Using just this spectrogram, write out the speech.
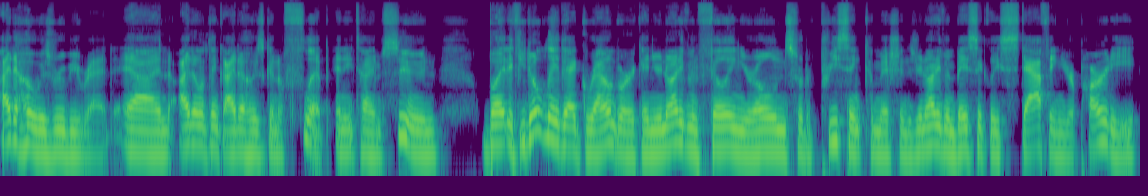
Idaho is ruby red, and I don't think Idaho is going to flip anytime soon. But if you don't lay that groundwork and you're not even filling your own sort of precinct commissions, you're not even basically staffing your party,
